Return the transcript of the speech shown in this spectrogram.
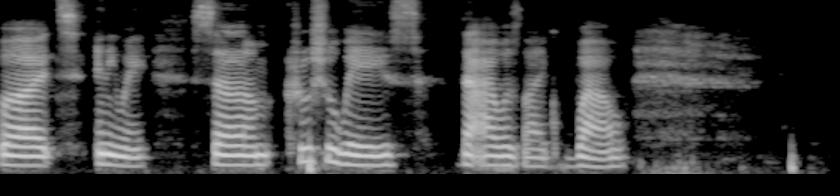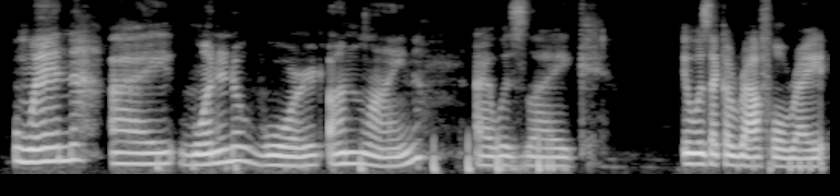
But anyway, some crucial ways that I was like, wow. When I won an award online, I was like, it was like a raffle, right?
